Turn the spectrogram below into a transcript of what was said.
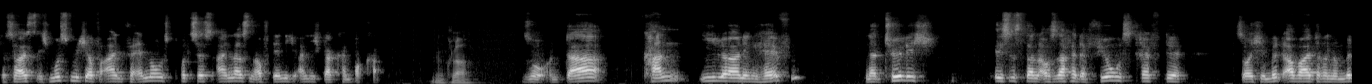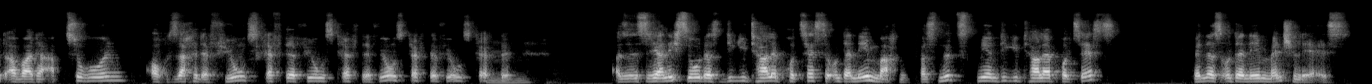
Das heißt, ich muss mich auf einen Veränderungsprozess einlassen, auf den ich eigentlich gar keinen Bock habe. Ja, klar. So, und da kann E-Learning helfen. Natürlich ist es dann auch Sache der Führungskräfte, solche Mitarbeiterinnen und Mitarbeiter abzuholen. Auch Sache der Führungskräfte, der Führungskräfte, der Führungskräfte, der Führungskräfte. Mhm. Also es ist ja nicht so, dass digitale Prozesse Unternehmen machen. Was nützt mir ein digitaler Prozess, wenn das Unternehmen menschenleer ist?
